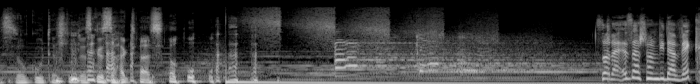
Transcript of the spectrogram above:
ist so gut, dass du das gesagt hast. So, da ist er schon wieder weg,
